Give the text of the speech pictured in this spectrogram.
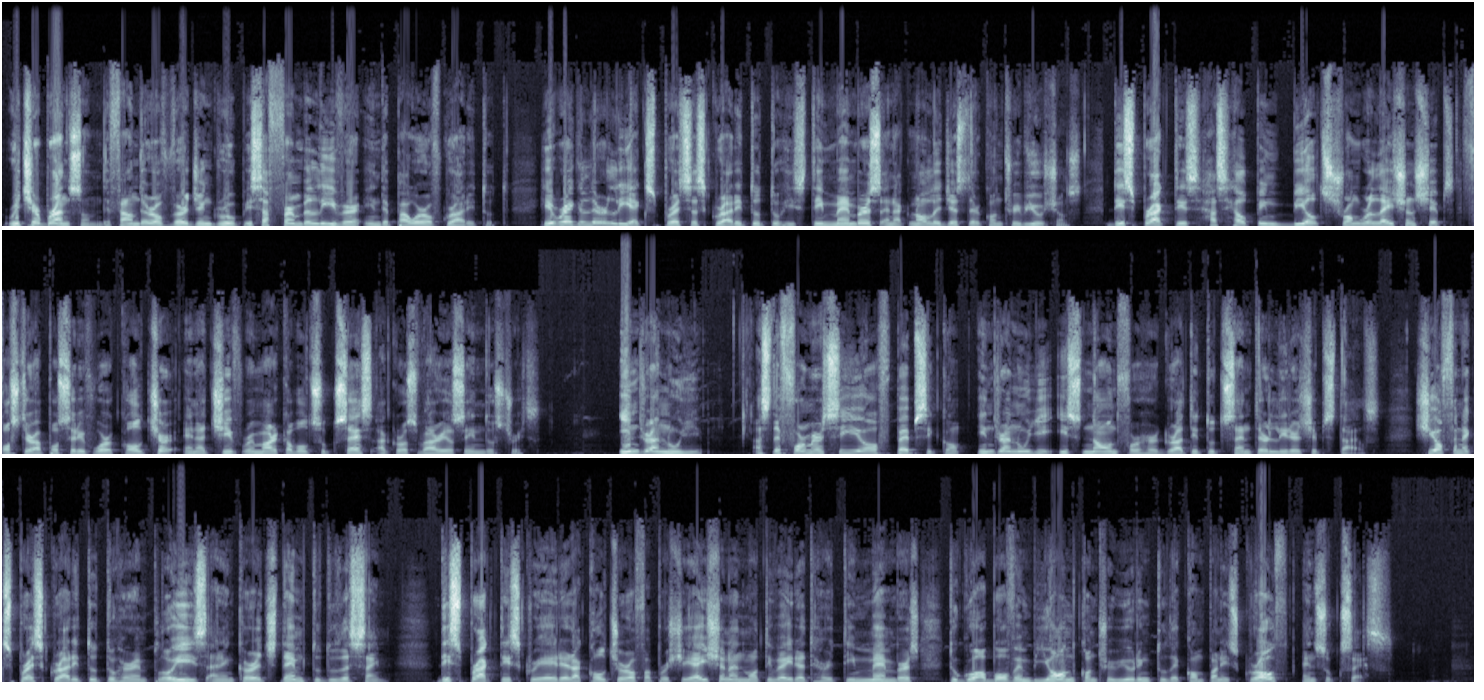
Richard Branson, the founder of Virgin Group, is a firm believer in the power of gratitude. He regularly expresses gratitude to his team members and acknowledges their contributions. This practice has helped him build strong relationships, foster a positive work culture, and achieve remarkable success across various industries. Indra Nooyi. As the former CEO of PepsiCo, Indra Nooyi is known for her gratitude centered leadership styles. She often expressed gratitude to her employees and encouraged them to do the same. This practice created a culture of appreciation and motivated her team members to go above and beyond, contributing to the company's growth and success.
